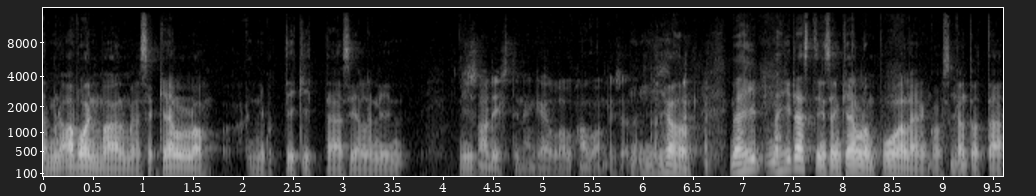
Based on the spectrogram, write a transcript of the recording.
tämmöinen avoin maailma ja se kello niin kuin tikittää siellä, niin niin, Sadistinen kello, haluan lisätä. Joo, mä, hi, mä hidastin sen kellon puoleen, koska, tota,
